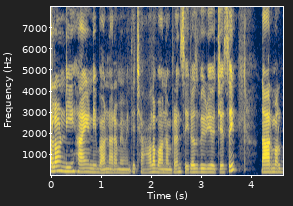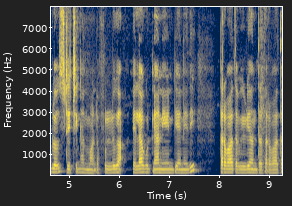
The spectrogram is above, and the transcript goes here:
హలో అండి హాయ్ అండి బాగున్నారా? మేమైతే చాలా బాగున్నాం ఫ్రెండ్స్. ఈరోజు వీడియో వచ్చేసి నార్మల్ బ్లౌజ్ స్టిచ్చింగ్ అనమాట ఫుల్గా ఎలా కుట్టినాను ఏంటి అనేది తర్వాత వీడియో అంతా తర్వాత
